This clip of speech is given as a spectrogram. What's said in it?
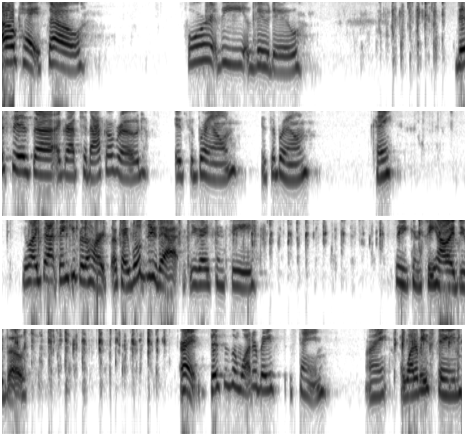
Okay, so for the voodoo, this is, uh, I grabbed Tobacco Road. It's a brown. It's a brown. Okay. You like that? Thank you for the hearts. Okay, we'll do that so you guys can see, so you can see how I do both. All right, this is a water-based stain. All right, a water-based stain.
